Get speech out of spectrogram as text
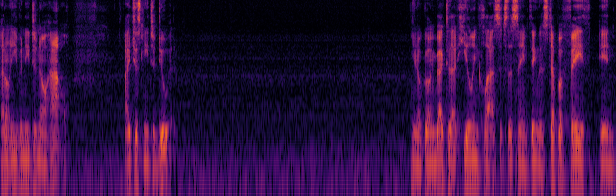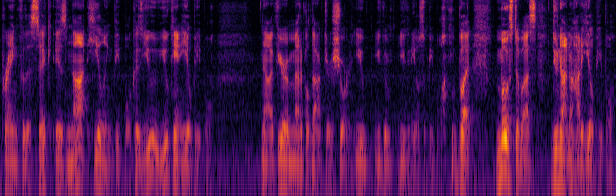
I don't even need to know how. I just need to do it. You know, going back to that healing class, it's the same thing. The step of faith in praying for the sick is not healing people because you you can't heal people. Now, if you're a medical doctor, sure, you you can you can heal some people, but most of us do not know how to heal people.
